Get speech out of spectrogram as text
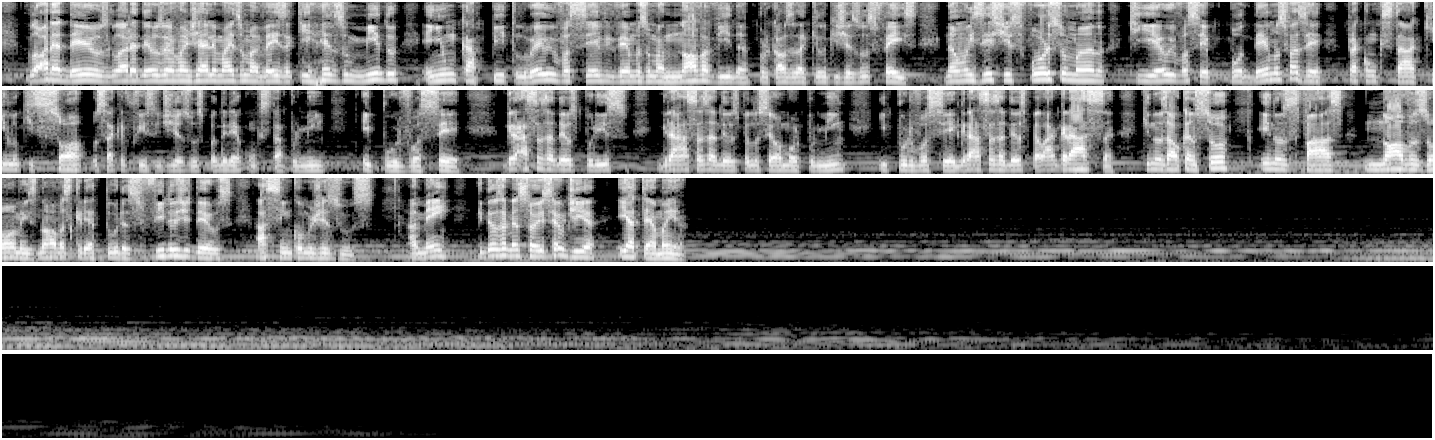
Glória a Deus, glória a Deus. O Evangelho, mais uma vez, aqui resumido em um capítulo. Eu e você vivemos uma nova vida por causa daquilo que Jesus fez. Não existe esforço humano que eu e você podemos fazer para conquistar aquilo que só o sacrifício de Jesus poderia conquistar por mim e por você. Graças a Deus por isso, graças a Deus pelo seu amor por mim e por você, graças a Deus pela graça que nos alcançou e nos faz novos homens, novas criaturas, filhos de Deus, assim como Jesus. Amém? Que Deus abençoe o seu dia e até amanhã.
